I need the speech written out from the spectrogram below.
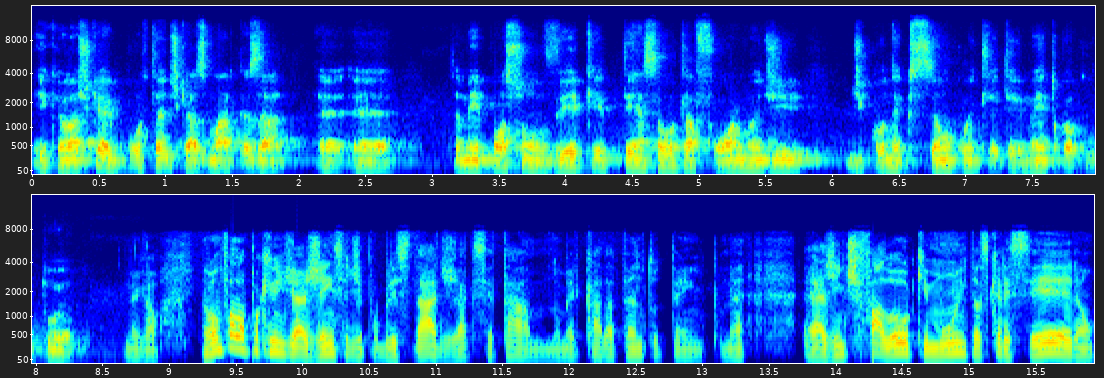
E que eu acho que é importante que as marcas é, é, também possam ver que tem essa outra forma de, de conexão com o entretenimento, com a cultura. Legal. Então, vamos falar um pouquinho de agência de publicidade, já que você está no mercado há tanto tempo, né? É, a gente falou que muitas cresceram,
